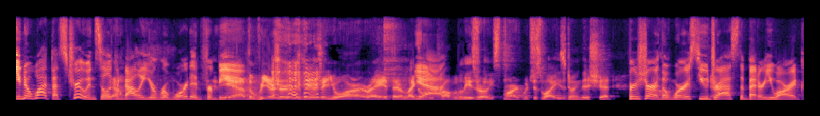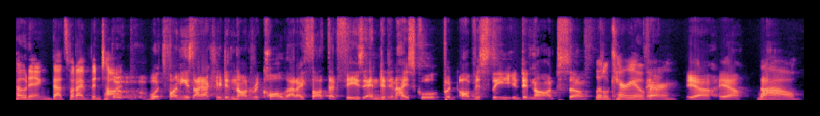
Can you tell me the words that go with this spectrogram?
You know what? That's true. In Silicon Yeah. Valley, you're rewarded for being Yeah, the weirder the weirder you are, right? They're like, oh, he probably is really smart, which is why he's doing this shit. for sure. The Um, worse you yeah. dress, the better you are at coding. That's what I've been taught. But what's funny is I actually did not recall that. I thought that phase ended in high school, but obviously it did not. So Little carryover. yeah, yeah. Um, Wow.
